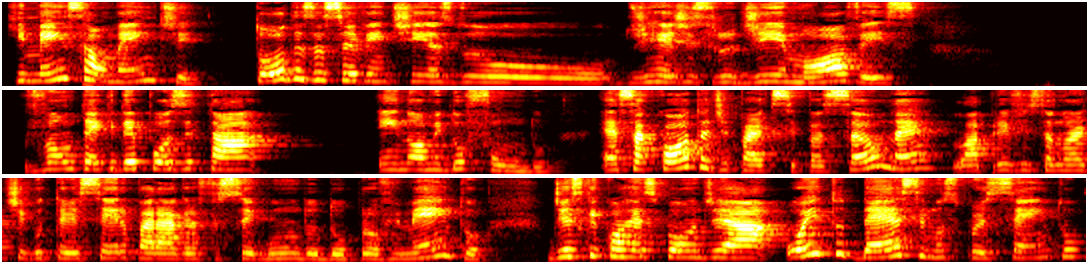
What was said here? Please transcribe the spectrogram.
que mensalmente todas as serventias do, de registro de imóveis vão ter que depositar em nome do fundo. Essa cota de participação, né, lá prevista no artigo 3 parágrafo 2 do provimento, diz que corresponde a 8 décimos por cento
